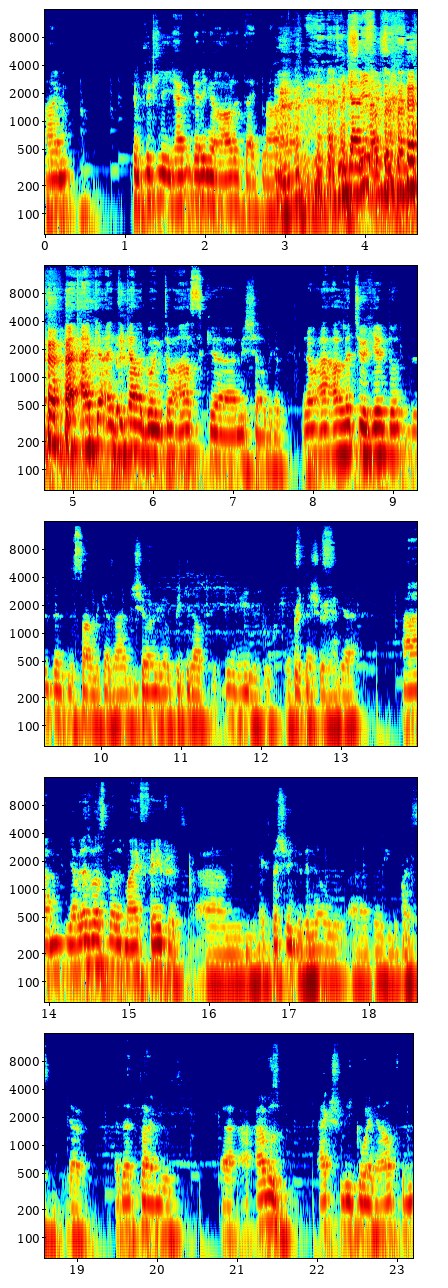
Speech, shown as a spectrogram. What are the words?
I'm completely had, getting a heart attack now. I think I I, I, I, think I'm going to ask uh, Michelle because you know I, I'll let you hear the, the, the song because I'm sure you'll pick it up immediately. That's- Pretty that's- sure, Yeah. Um, yeah, but that was my favorite, um, especially the vinyl uh, version because yeah, at that time it was uh, I was actually going out when,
